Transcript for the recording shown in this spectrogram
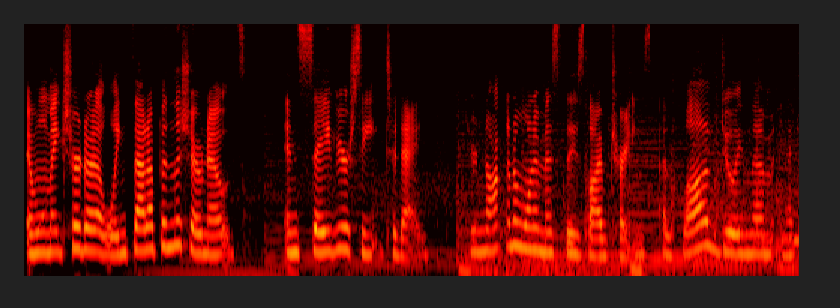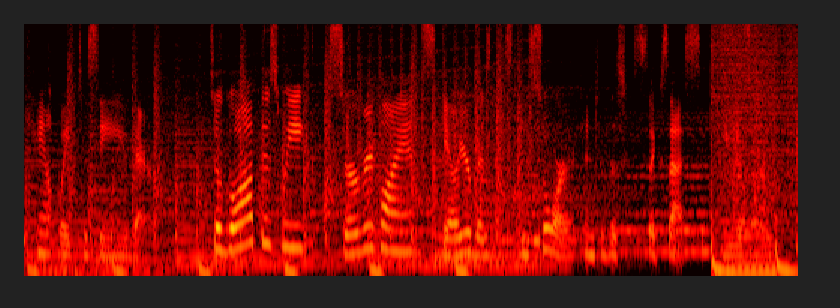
and we'll make sure to link that up in the show notes and save your seat today. You're not going to want to miss these live trainings. I love doing them and I can't wait to see you there. So go out this week, serve your clients, scale your business, and soar into the success you deserve.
